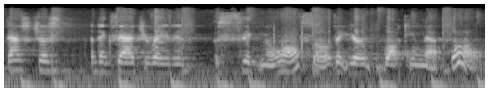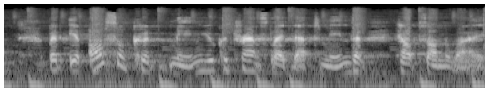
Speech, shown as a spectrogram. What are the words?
that's just an exaggerated signal also that you're blocking that flow. But it also could mean, you could translate that to mean that help's on the way.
